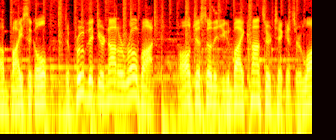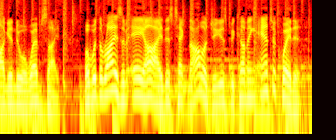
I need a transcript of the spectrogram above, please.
a bicycle to prove that you're not a robot, all just so that you can buy concert tickets or log into a website. But with the rise of AI, this technology is becoming antiquated.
